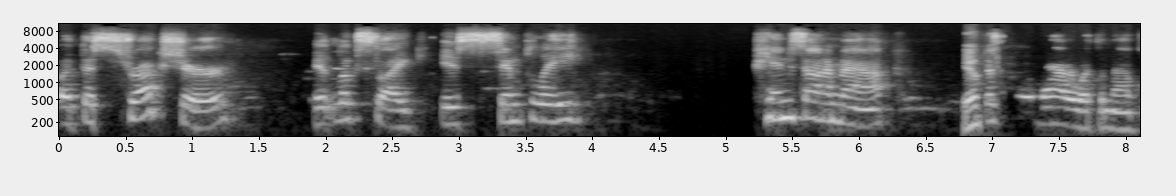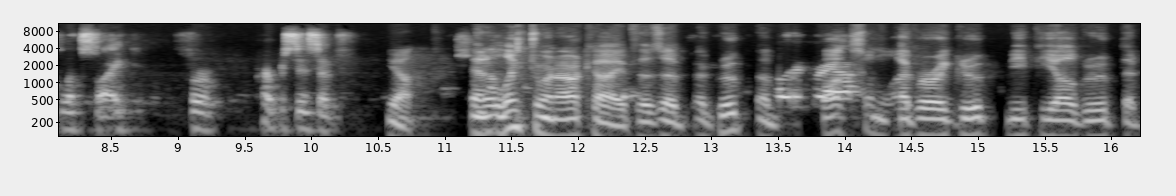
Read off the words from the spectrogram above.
but the structure, it looks like, is simply pins on a map. Yep. Doesn't really matter what the map looks like for purposes of yeah, and a link to an archive. There's a, a group, a. Boston Library Group, BPL group that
